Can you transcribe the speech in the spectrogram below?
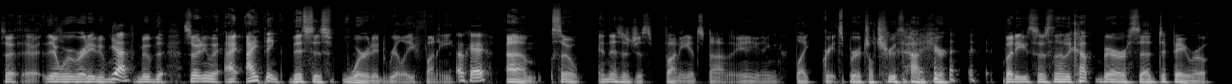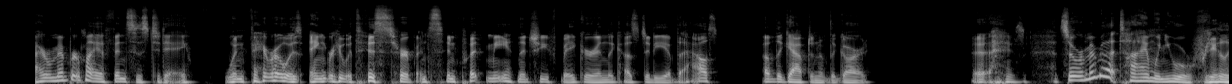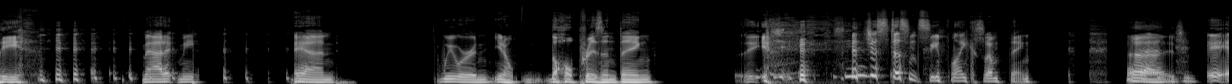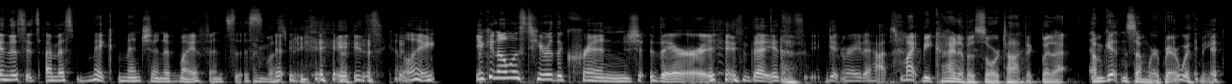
So uh, we're ready to Yeah. move the. So anyway, I, I think this is worded really funny. Okay. Um. So and this is just funny. It's not anything like great spiritual truth out here. but he says, then the cupbearer said to Pharaoh, "I remember my offenses today." When Pharaoh was angry with his servants and put me and the chief baker in the custody of the house of the captain of the guard. Uh, so remember that time when you were really mad at me and we were in you know the whole prison thing it just doesn't seem like something uh, In this, it's I must make mention of my offenses. I must make- it's kind of like you can almost hear the cringe there that it's getting ready to happen. this might be kind of a sore topic but I, i'm getting somewhere bear with me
